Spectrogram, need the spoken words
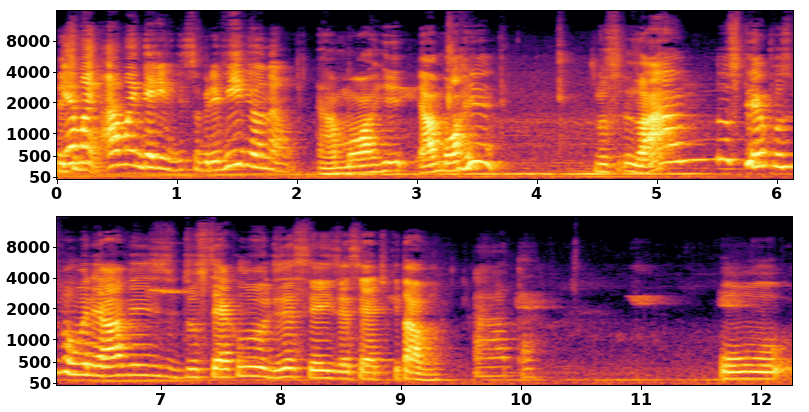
É E a tipo- mãe, a mãe dele sobrevive ou não? Ela morre. Ela morre nos- lá nos tempos variáveis do século XVI, XVII que tava. Ah, tá. O,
